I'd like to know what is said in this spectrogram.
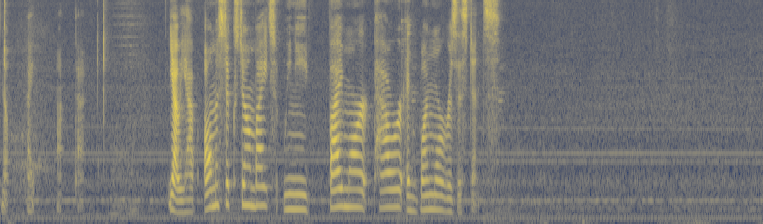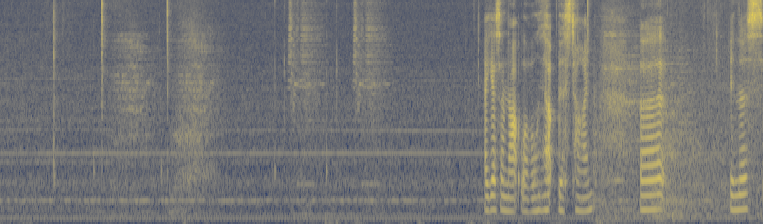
No, I want that. Yeah, we have all Mystic Stone Bites. We need five more power and one more resistance. I guess I'm not leveling up this time. Uh, in this.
